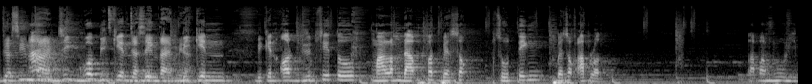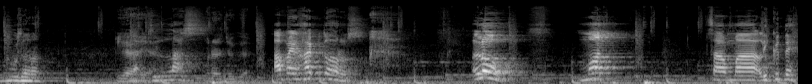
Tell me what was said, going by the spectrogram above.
Just in time. Anjing gua bikin Just in time, ya. bikin bikin Odrips itu malam dapat besok syuting besok upload. 80 ribu sekarang. Iya, Nggak iya. jelas. Benar juga. Apa yang hype itu harus? Lu mod sama liquid deh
